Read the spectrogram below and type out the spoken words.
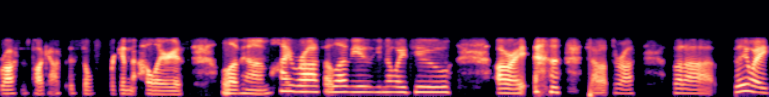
Ross's podcast is so freaking hilarious. Love him. Hi Ross, I love you. You know I do. All right, shout out to Ross. But uh, but anyway,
